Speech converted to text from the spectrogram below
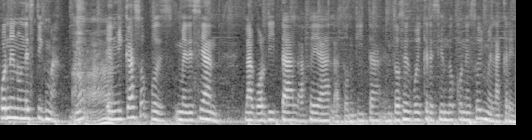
ponen un estigma, ¿no? Ajá. En mi caso, pues me decían la gordita, la fea, la tontita. Entonces voy creciendo con eso y me la creo.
